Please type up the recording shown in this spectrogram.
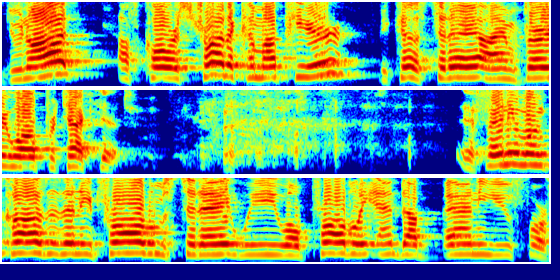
Do not, of course, try to come up here because today I am very well protected. if anyone causes any problems today, we will probably end up banning you for,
